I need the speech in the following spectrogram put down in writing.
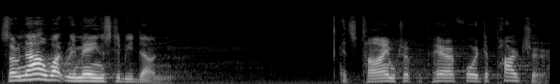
So now what remains to be done? It's time to prepare for departure.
